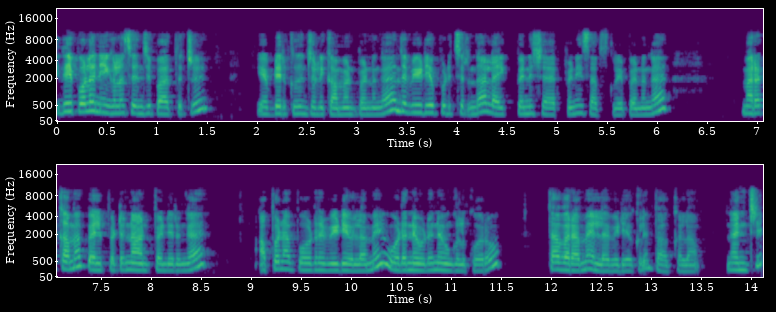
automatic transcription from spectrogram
இதே போல் நீங்களும் செஞ்சு பார்த்துட்டு எப்படி இருக்குதுன்னு சொல்லி கமெண்ட் பண்ணுங்கள் இந்த வீடியோ பிடிச்சிருந்தா லைக் பண்ணி ஷேர் பண்ணி சப்ஸ்கிரைப் பண்ணுங்கள் மறக்காமல் பெல் பட்டன் ஆன் பண்ணிடுங்க அப்போ நான் போடுற வீடியோ எல்லாமே உடனே உடனே உங்களுக்கு வரும். தவறாமல் எல்லா வீடியோக்களையும் பார்க்கலாம். நன்றி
